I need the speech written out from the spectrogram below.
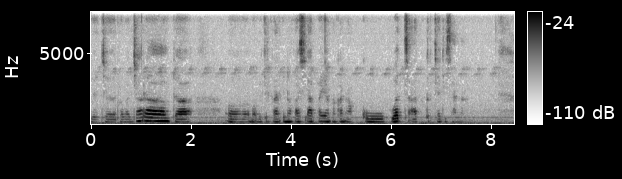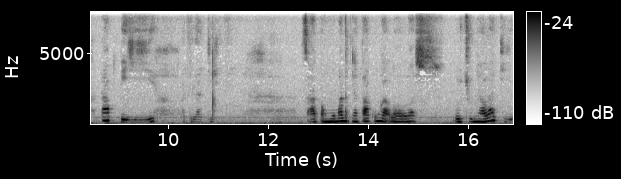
belajar wawancara udah uh, memikirkan inovasi apa yang akan aku buat saat kerja di sana. Tapi lagi-lagi saat pengumuman ternyata aku nggak lolos. Lucunya lagi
